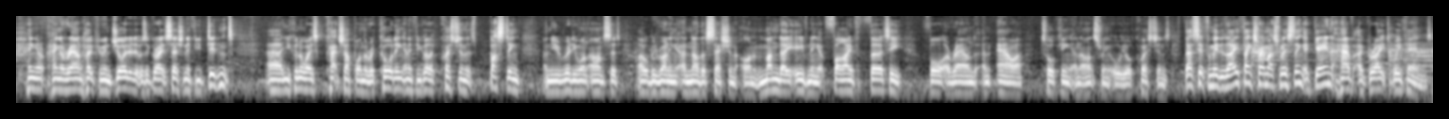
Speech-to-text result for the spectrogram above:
hang, hang around, hope you enjoyed it. It was a great session. If you didn't, uh, you can always catch up on the recording. And if you've got a question that's busting and you really want answered, I will be running another session on Monday evening at 5:30 for around an hour talking and answering all your questions. That's it for me today. Thanks very much for listening. Again, have a great weekend.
